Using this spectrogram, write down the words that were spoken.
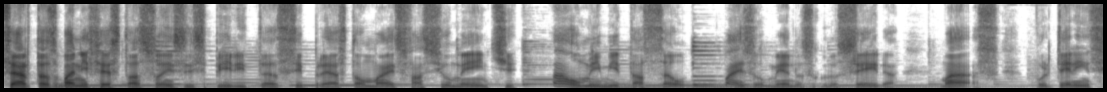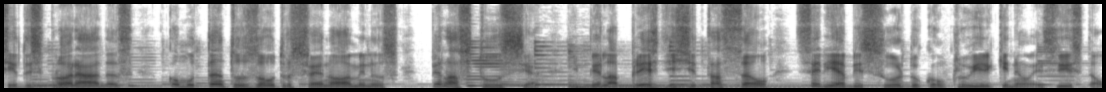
Certas manifestações espíritas se prestam mais facilmente a uma imitação mais ou menos grosseira, mas, por terem sido exploradas, como tantos outros fenômenos, pela astúcia e pela presdigitação, seria absurdo concluir que não existam.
